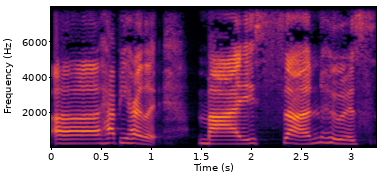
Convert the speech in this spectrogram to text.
Uh, happy Harlot. My son, who is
